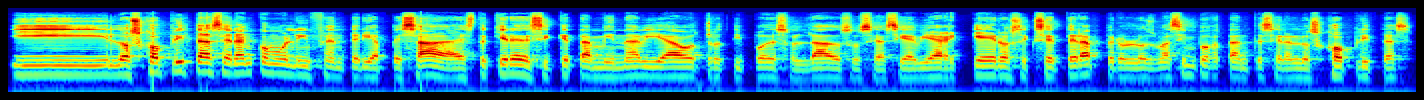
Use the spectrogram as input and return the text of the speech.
Y los hoplitas eran como la infantería pesada. Esto quiere decir que también había otro tipo de soldados, o sea, sí había arqueros, etcétera, pero los más importantes eran los hoplitas.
